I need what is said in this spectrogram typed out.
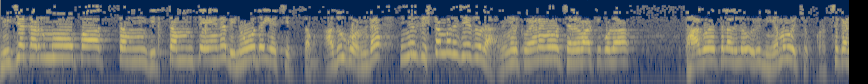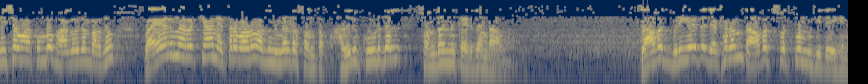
നിജകർമ്മോപാത്തം വിത്തം തേന വിനോദയ ചിത്തം. അതുകൊണ്ട് നിങ്ങൾക്ക് ഇഷ്ടം പോലെ ചെയ്തുകൂടാ. നിങ്ങൾക്ക് വേണമെങ്കിൽ ചെലവാക്കിക്കൊള്ളുക. ഭാഗവതത്തിൽ അതിൽ ഒരു നിയമം വെച്ചു. കുറച്ച് കണിശമാക്കുമ്പോൾ ഭാഗവതം പറഞ്ഞു വയറ് നിറയ്ക്കാൻ എത്ര വേണോ അത് നിങ്ങളുടെ സ്വന്തം. അതിൽ കൂടുതൽ സ്വന്തം എന്ന് കരുതണ്ടാവുന്നു യാവത് ബ്രിയേത ജഠരം താവത് സ്വത്വം ഹി ദേഹിന.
